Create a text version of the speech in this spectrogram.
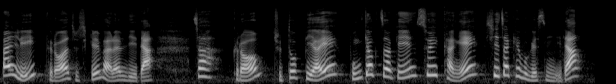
빨리 들어와 주시길 바랍니다. 자, 그럼 주토피아의 본격적인 수익항에 시작해 보겠습니다.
